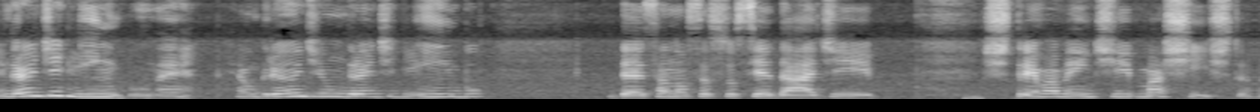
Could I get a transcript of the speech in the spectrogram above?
é um grande limbo, né? É um grande, um grande limbo dessa nossa sociedade extremamente machista.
